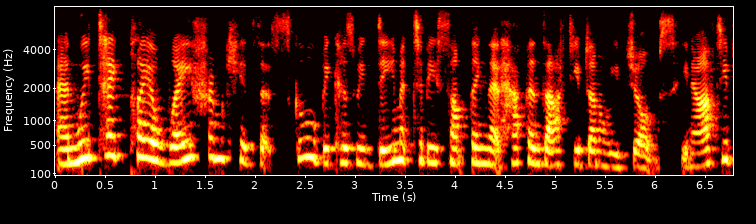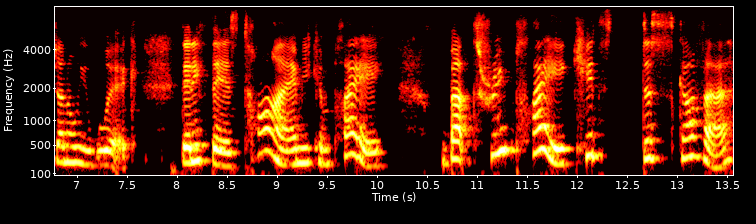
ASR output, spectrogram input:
And we take play away from kids at school because we deem it to be something that happens after you've done all your jobs, you know, after you've done all your work. Then, if there's time, you can play. But through play, kids discover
